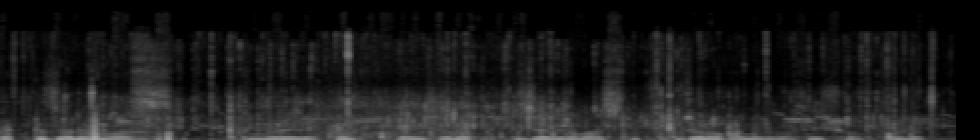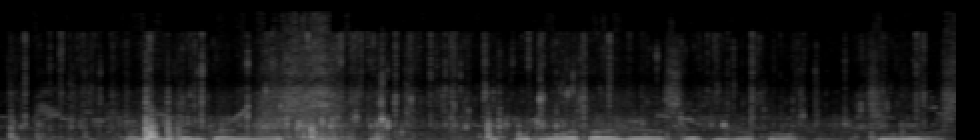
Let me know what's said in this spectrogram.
একটা জালের মাছ তোমরা দেখেন এই ছিল একটা জালের মাছ জনখানির মাছ এই সবগুলো আর নতুন প্রাণী মাছ পুঁটি মাছ আর আছে চিংড়ি মাছ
